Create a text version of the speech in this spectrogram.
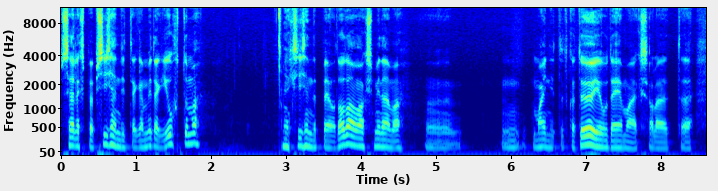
selleks peab sisenditega midagi juhtuma, ehk sisendid peavad odavamaks minema, mainitud ka tööjõu teema, eks ole, et äh,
